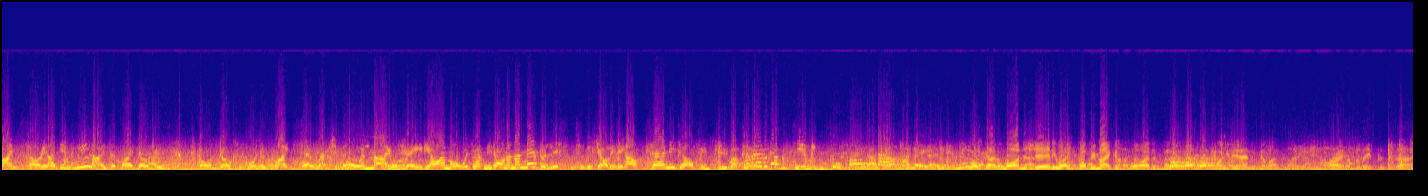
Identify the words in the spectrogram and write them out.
I'm sorry, I didn't realise that my dog was... Oh, dogs are causing quite so much of it. Oh, and my radio, I'm always having it on, and I never listen to the jolly thing. I'll turn it off in two. Well, can I have a cup of tea and we can sort it out? Well, I was going to line the share anyway. Probably make it quieter. I'll give you a hand, Nicola. I believe that. Uh,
